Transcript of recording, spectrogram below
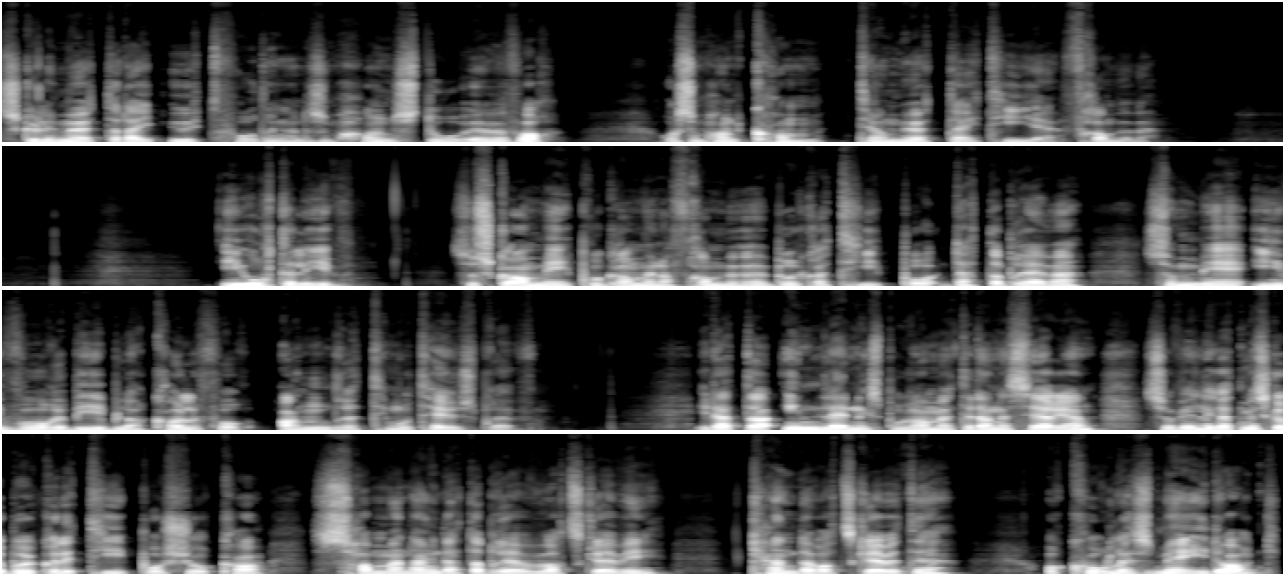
skulle møte de utfordringene som han sto overfor, og som han kom til å møte i tida framover. I Ord til liv så skal vi i programmene framover bruke tid på dette brevet, som vi i våre bibler kaller for andre Timoteus-brev. I dette innledningsprogrammet til denne serien så vil jeg at vi skal bruke litt tid på å se hva sammenheng dette brevet ble skrevet i, hvem det ble skrevet til, og hvordan vi i dag,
